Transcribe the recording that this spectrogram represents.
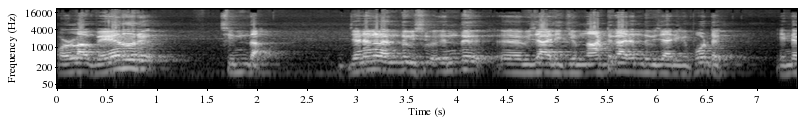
ഉള്ള വേറൊരു ചിന്ത. ജനങ്ങൾ എന്ത് വിശ്വ എന്ത് വിചാരിക്കും? നാട്ടുകാരെന്ത് വിചാരിക്കും? പോട്ട്. എന്റെ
